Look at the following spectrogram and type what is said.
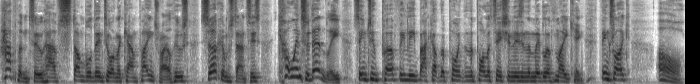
happened to have stumbled into on the campaign trail whose circumstances coincidentally seem to perfectly back up the point that the politician is in the middle of making. Things like, oh,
